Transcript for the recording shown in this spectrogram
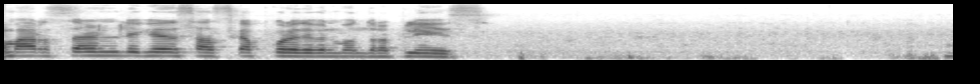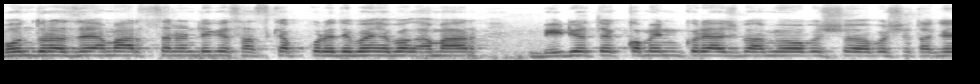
আমার চ্যানেলটিকে সাবস্ক্রাইব করে দেবেন বন্ধুরা প্লিজ বন্ধুরা, যে আমার চ্যানেলটিকে সাবস্ক্রাইব করে দেবে এবং আমার ভিডিওতে কমেন্ট করে আসবে, আমি অবশ্যই অবশ্যই তাকে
